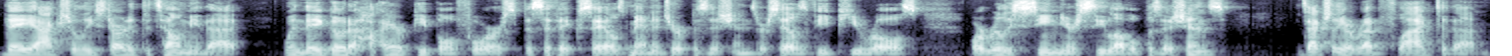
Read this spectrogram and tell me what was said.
they actually started to tell me that when they go to hire people for specific sales manager positions or sales vp roles or really senior c level positions it's actually a red flag to them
